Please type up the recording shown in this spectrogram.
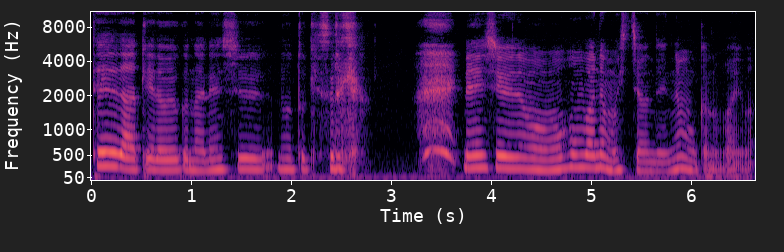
手だけで泳ぐのは練習の時するけど。練習でももう本番でもしちゃうんだよねもかの場合は。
